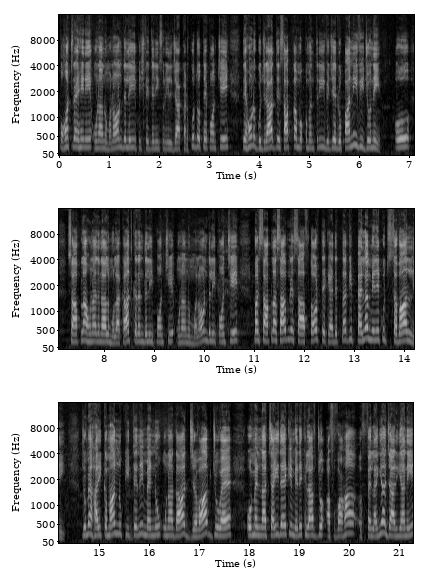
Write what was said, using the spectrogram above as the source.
ਪਹੁੰਚ ਰਹੇ ਨੇ ਉਹਨਾਂ ਨੂੰ ਮਨਾਉਣ ਦੇ ਲਈ। ਪਿਛਲੇ ਦਿਨੀ ਸੁਨੀਲ ਜਾਖੜ ਖੁਦ ਉੱਥੇ ਪਹੁੰਚੇ ਤੇ ਹੁਣ ਗੁਜਰਾਤ ਦੇ ਸਾਬਕਾ ਮੁੱਖ ਮੰਤਰੀ ਵਿਜੇ ਰੂਪਾਨੀ ਵੀ ਜੋ ਨੇ ਉਹ ਸਾਪਲਾ ਉਹਨਾਂ ਦੇ ਨਾਲ ਮੁਲਾਕਾਤ ਕਰਨ ਦੇ ਲਈ ਪਹੁੰਚੇ, ਉਹਨਾਂ ਨੂੰ ਮਿਲਾਉਣ ਦੇ ਲਈ ਪਹੁੰਚੇ। ਪਰ ਸਾਪਲਾ ਸਾਹਿਬ ਨੇ ਸਾਫ਼ ਤੌਰ ਤੇ ਕਹਿ ਦਿੱਤਾ ਕਿ ਪਹਿਲਾਂ ਮੇਰੇ ਕੁਝ ਸਵਾਲ ਨਹੀਂ ਜੋ ਮੈਂ ਹਾਈ ਕਮਾਨ ਨੂੰ ਕੀਤੇ ਨੇ, ਮੈਨੂੰ ਉਹਨਾਂ ਦਾ ਜਵਾਬ ਜੋ ਹੈ, ਉਹ ਮਿਲਣਾ ਚਾਹੀਦਾ ਹੈ ਕਿ ਮੇਰੇ ਖਿਲਾਫ ਜੋ ਅਫਵਾਹਾਂ ਫੈਲਾਈਆਂ ਜਾ ਰਹੀਆਂ ਨੇ,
